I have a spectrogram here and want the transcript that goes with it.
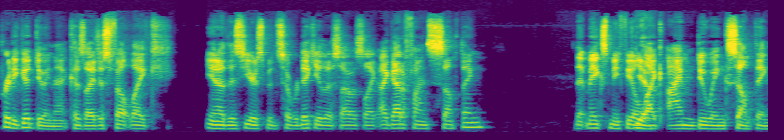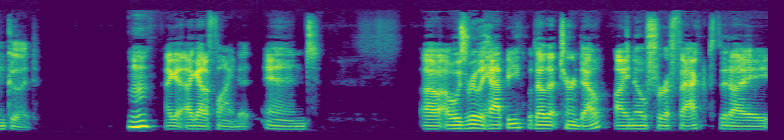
pretty good doing that because i just felt like you know this year's been so ridiculous i was like i gotta find something that makes me feel yeah. like i'm doing something good mm-hmm. I, I gotta find it and uh, I was really happy with how that turned out. I know for a fact that I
